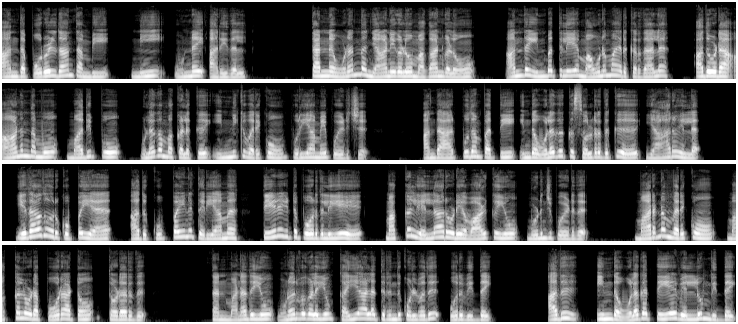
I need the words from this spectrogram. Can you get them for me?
அந்த பொருள்தான் தம்பி நீ உன்னை அறிதல். தன்னை உணர்ந்த ஞானிகளும் மகான்களும் அந்த இன்பத்திலேயே மௌனமா இருக்கறதால அதோட ஆனந்தமும் மதிப்பும் உலக மக்களுக்கு இன்னிக்கு வரைக்கும் புரியாமே போயிடுச்சு. அந்த அற்புதம் பத்தி இந்த உலகுக்கு சொல்றதுக்கு யாரும் இல்ல. ஏதாவது ஒரு குப்பைய அது குப்பைன்னு தெரியாம தேடிக்கிட்டு போறதுலயே மக்கள் எல்லாருடைய வாழ்க்கையும் முடிஞ்சு போயிடுது. மரணம் வரைக்கும் மக்களோட போராட்டம் தொடருது. தன் மனதையும் உணர்வுகளையும் கையாள தெரிந்து கொள்வது ஒரு வித்தை. அது இந்த உலகத்தையே வெல்லும் வித்தை.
